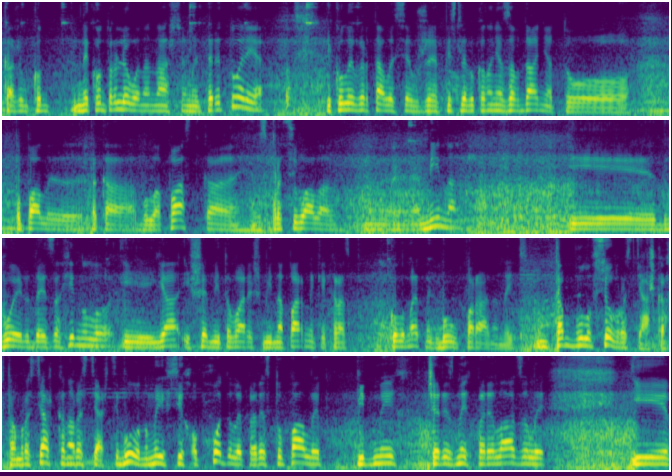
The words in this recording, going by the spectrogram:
скажімо, кон- неконтрольована нашими територія. І коли верталися вже після виконання завдання, то попали, така була пастка, спрацювала е, міна. І двоє людей загинуло, і я, і ще мій товариш, мій напарник, якраз кулеметник був поранений. Там було все в розтяжках. Там розтяжка на розтяжці було. але ми їх всіх обходили, переступали під них, через них перелазили. І,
